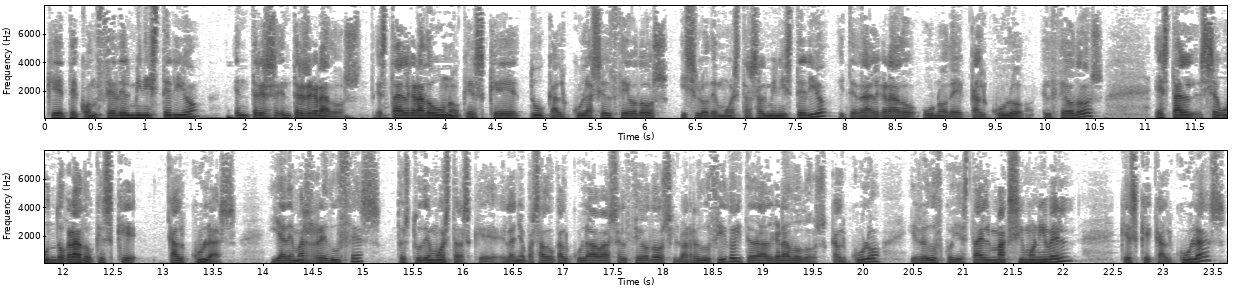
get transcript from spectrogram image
que te concede el Ministerio en tres, en tres grados. Está el grado 1, que es que tú calculas el CO2 y se lo demuestras al Ministerio y te da el grado 1 de calculo el CO2. Está el segundo grado, que es que calculas y además reduces. Entonces tú demuestras que el año pasado calculabas el CO2 y lo has reducido y te da el grado 2. Calculo y reduzco. Y está el máximo nivel, que es que calculas,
